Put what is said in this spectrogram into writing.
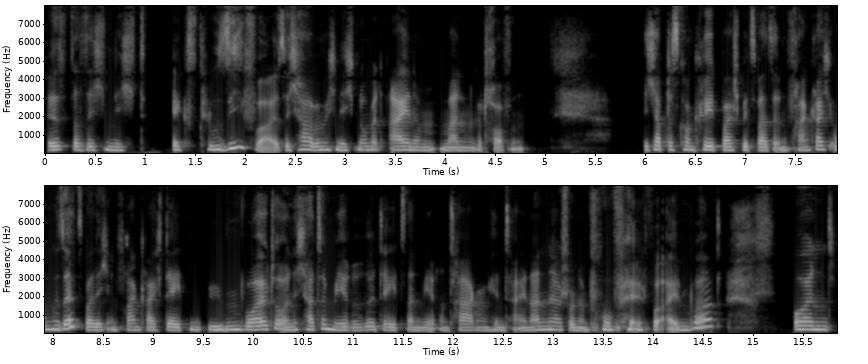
ist, dass ich nicht exklusiv war. Also ich habe mich nicht nur mit einem Mann getroffen. Ich habe das konkret beispielsweise in Frankreich umgesetzt, weil ich in Frankreich Daten üben wollte und ich hatte mehrere Dates an mehreren Tagen hintereinander schon im Vorfeld vereinbart. Und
